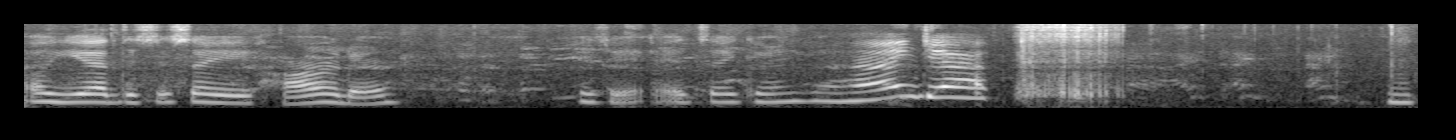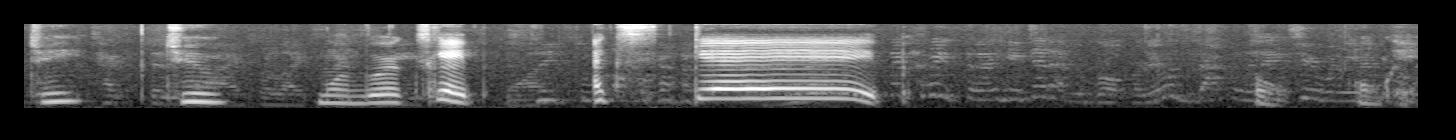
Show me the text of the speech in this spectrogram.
Oh yeah, this is a harder. Is it? It's right behind ya. Three, two, one. We're escape. Escape. Oh, okay.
